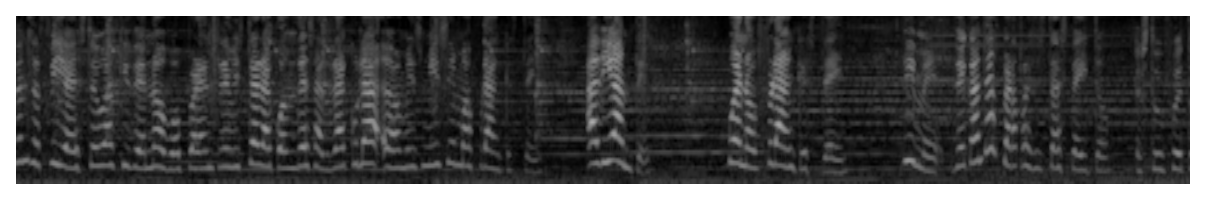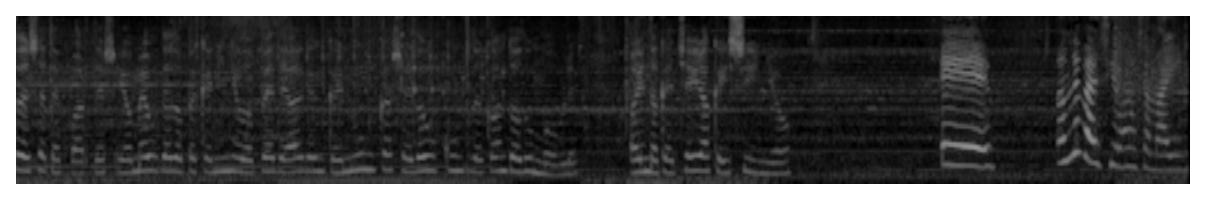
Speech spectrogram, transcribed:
Son Sofía estou aquí de novo para entrevistar a Condesa Drácula e ao mismísimo Frankenstein. Adiante! Bueno, Frankenstein, dime, de cantas partes estás feito? Estou feito de sete partes e o meu dedo pequeniño do pé de alguén que nunca se dou cun de canto dun moble, aínda que cheira queixiño. Eh, onde vais ir, a Maín?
